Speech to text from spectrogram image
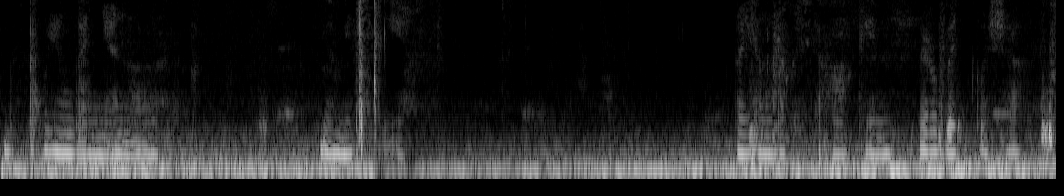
Gusto ko yung ganyan, oh. Let me see. Ay, ang laki sa akin. Pero bet ko siya. Um,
